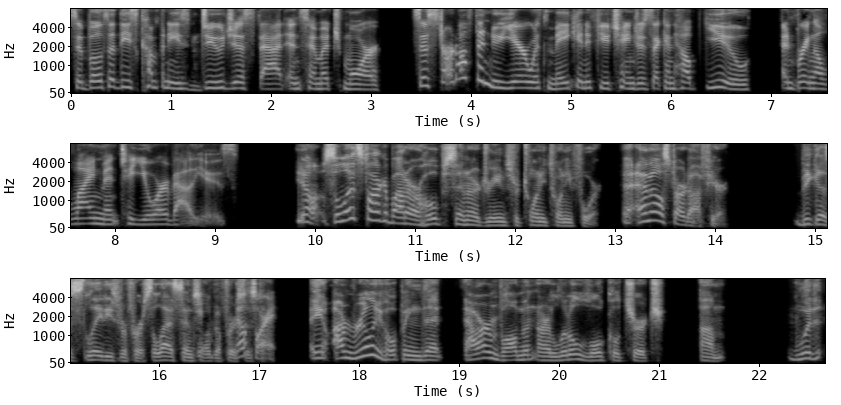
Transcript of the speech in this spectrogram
So both of these companies mm-hmm. do just that and so much more. So start off the new year with making a few changes that can help you and bring alignment to your values. You know, so let's talk about our hopes and our dreams for 2024. And I'll start off here because ladies were first the last time, so I'll go first. Go for time. it. You know, I'm really hoping that our involvement in our little local church um, would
